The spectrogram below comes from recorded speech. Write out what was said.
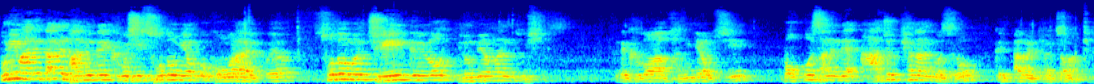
물이 많은 땅을 봤는데 그곳이 소돔이었고 고모라였고요. 소돔은 죄인들로 유명한 도시였어요. 근데 그거와 관계없이 먹고 사는데 아주 편한 것으로 그 땅을 결정합니다.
